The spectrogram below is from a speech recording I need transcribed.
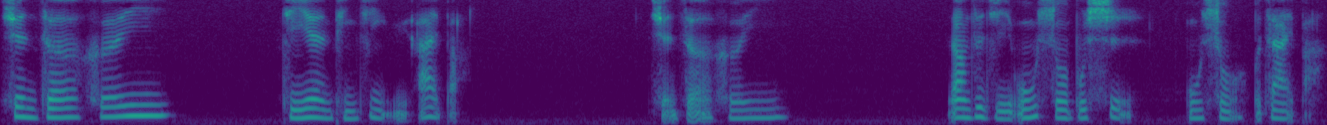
选择合一，体验平静与爱吧。选择合一，让自己无所不是、无所不在吧。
